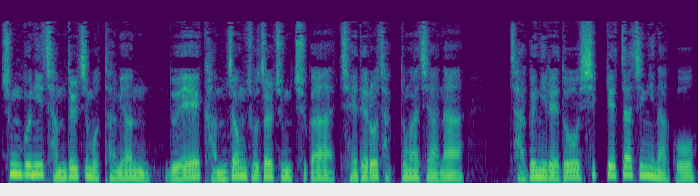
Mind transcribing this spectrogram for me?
충분히 잠들지 못하면 뇌의 감정 조절 중추가 제대로 작동하지 않아 작은 일에도 쉽게 짜증이 나고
